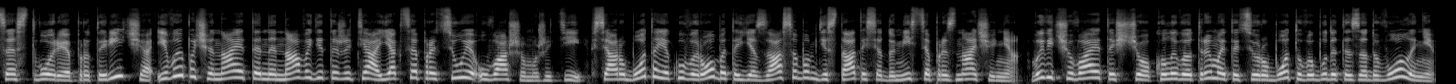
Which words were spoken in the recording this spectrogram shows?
Це створює протиріччя, і ви починаєте ненавидіти життя. Як це працює у вашому житті? Вся робота, яку ви робите, є засобом дістатися до місця призначення. Ви відчуваєте, що коли ви отримаєте цю роботу, ви будете задоволені.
